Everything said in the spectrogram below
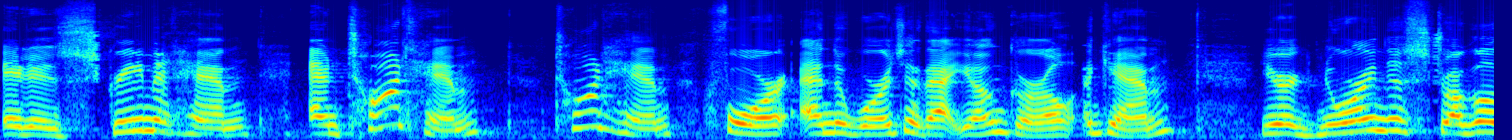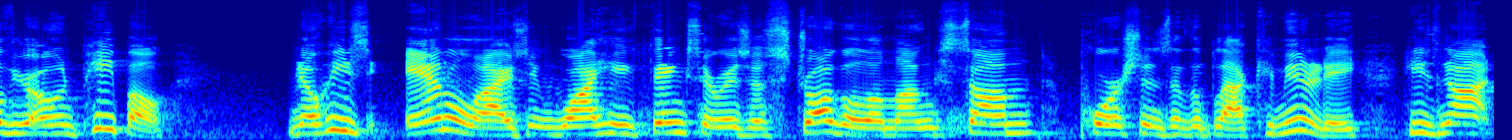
It is scream at him and taunt him, taunt him for, and the words of that young girl, again, you're ignoring the struggle of your own people. No, he's analyzing why he thinks there is a struggle among some portions of the black community. He's not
